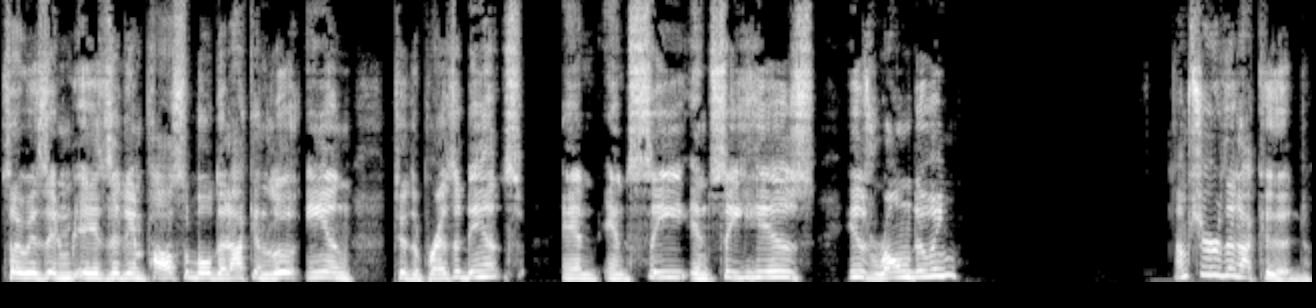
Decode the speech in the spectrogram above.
So is it, is it impossible that I can look in to the president's and, and see, and see his, his wrongdoing? I'm sure that I could.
